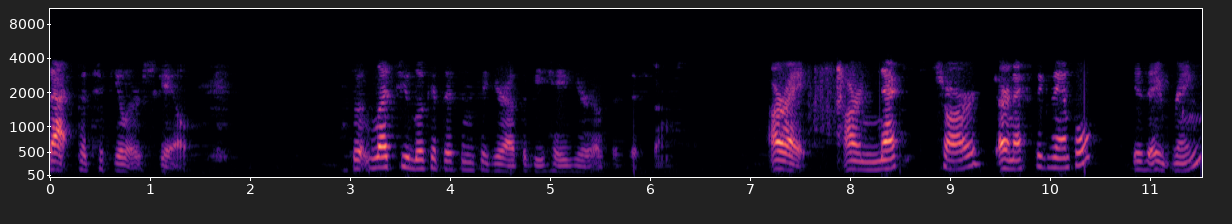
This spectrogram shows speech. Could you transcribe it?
that particular scale. So it lets you look at this and figure out the behavior of the system. All right, our next chart, our next example is a ring.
